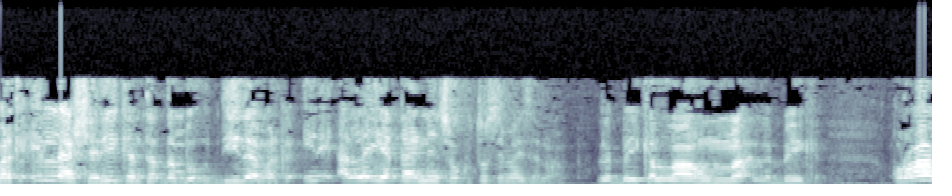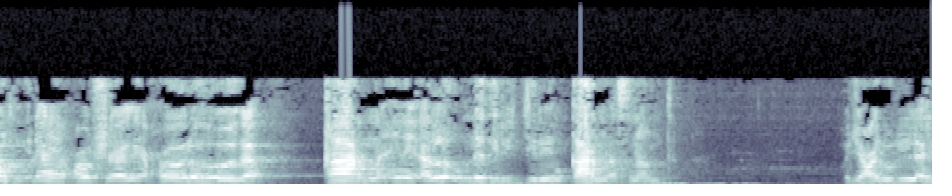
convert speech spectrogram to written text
Marka ilaa shariikanta dambe u diidaa marka inay alla yaqaaniin soo kutusi maysa labayka allaahumma labayka qur'aanku ilaahay waxuu sheegay xoolahooda qaarna inay alla u nadiri jireen qaarna asnaamta. Wajacaluu lilahi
